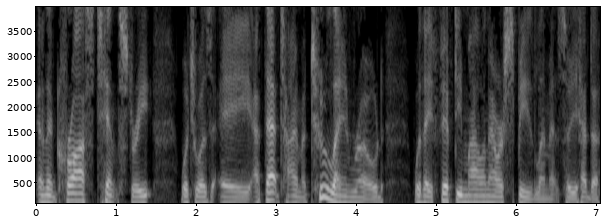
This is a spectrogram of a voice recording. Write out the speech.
and then cross 10th Street, which was a at that time a two lane road with a 50 mile an hour speed limit. So you had to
